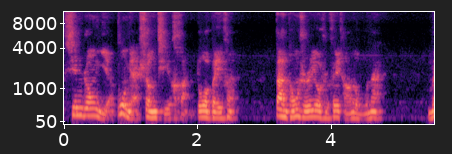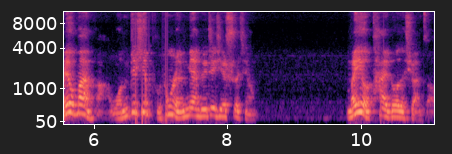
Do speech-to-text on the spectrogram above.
心中也不免升起很多悲愤，但同时又是非常的无奈。没有办法，我们这些普通人面对这些事情，没有太多的选择，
